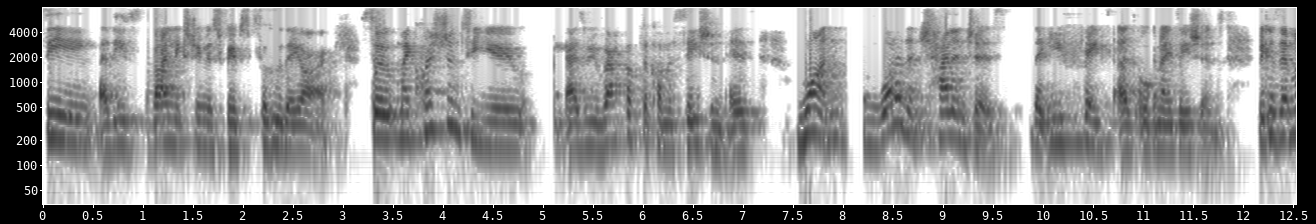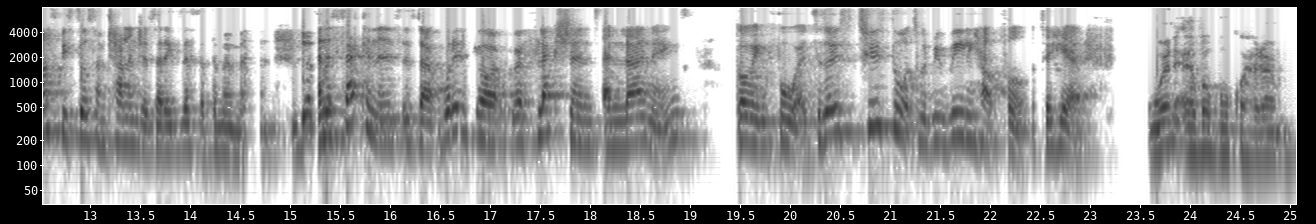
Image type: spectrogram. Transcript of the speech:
seeing uh, these violent extremist groups for who they are. So my question to you as we wrap up the conversation is one, what are the challenges that you face as organizations because there must be still some challenges that exist at the moment. And the second is is that what is your reflections and learnings going forward? So those two thoughts would be really helpful to hear. Whenever Boko Haram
